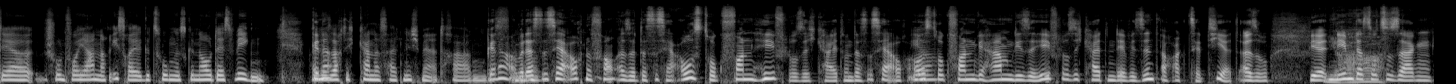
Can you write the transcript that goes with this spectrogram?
der schon vor Jahren nach Israel gezogen ist, genau deswegen. Weil Genau. er sagt, ich kann das halt nicht mehr ertragen. Genau, aber das ist ja auch eine Form, also das ist ja Ausdruck von Hilflosigkeit und das ist ja auch Ja. Ausdruck von, wir haben diese Hilflosigkeit, in der wir sind, auch akzeptiert. Also wir nehmen das sozusagen,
